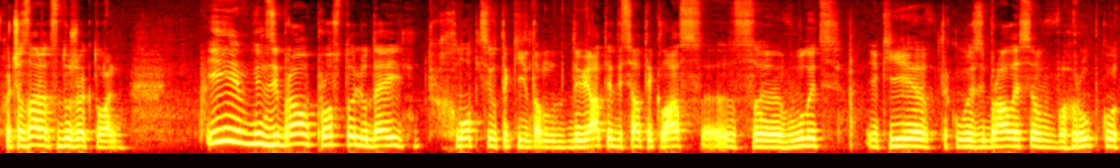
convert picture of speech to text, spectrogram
Хоча зараз це дуже актуально. І він зібрав просто людей, хлопців, такі там 9-10 клас е, з вулиць, які таку зібралися в групку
